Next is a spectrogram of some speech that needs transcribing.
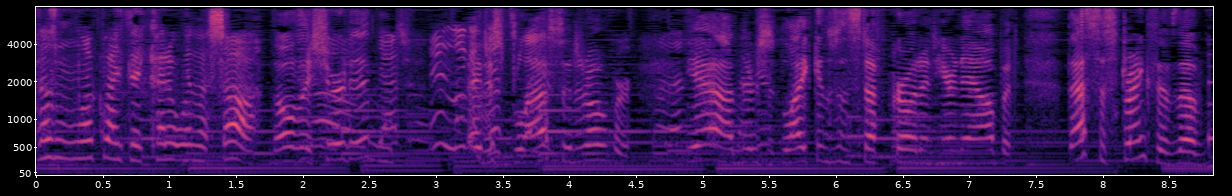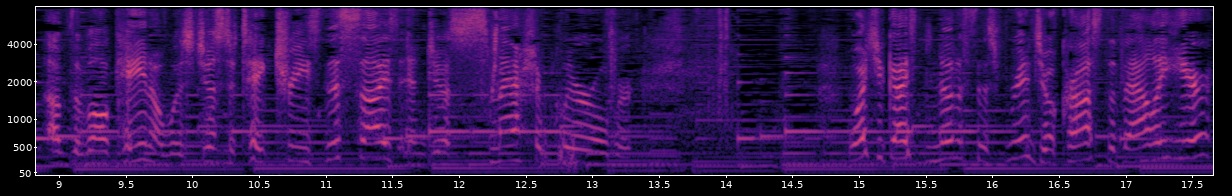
Doesn't look like they cut it with a saw. No, they sure oh, didn't. It look, They just blasted it over. Oh, that's Yeah, there's lichens and stuff growing in here now, but that's the strength of the of the volcano was just to take trees this size and just smash them clear over. I want you guys to notice this ridge across the valley here.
